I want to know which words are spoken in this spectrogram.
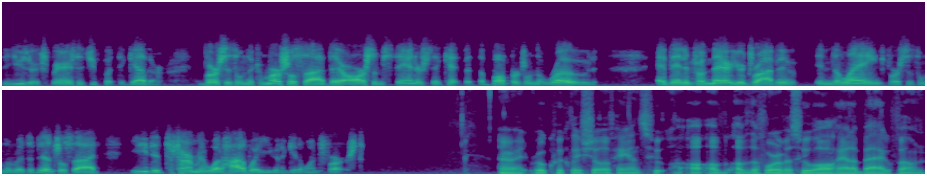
the user experience that you put together. Versus on the commercial side there are some standards that can put the bumpers on the road and then from there you're driving in the lanes versus on the residential side you need to determine what highway you're going to get on first all right, real quickly, show of hands. Who of of the four of us, who all had a bag phone?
